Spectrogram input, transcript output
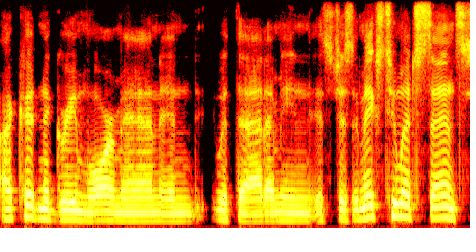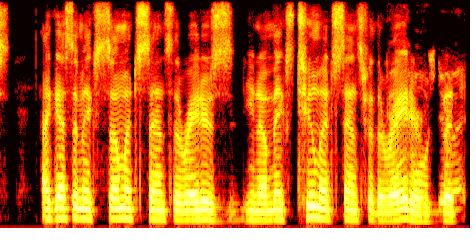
I couldn't agree more, man. And with that, I mean, it's just it makes too much sense. I guess it makes so much sense. The Raiders, you know, makes too much sense for the They Raiders, but it.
